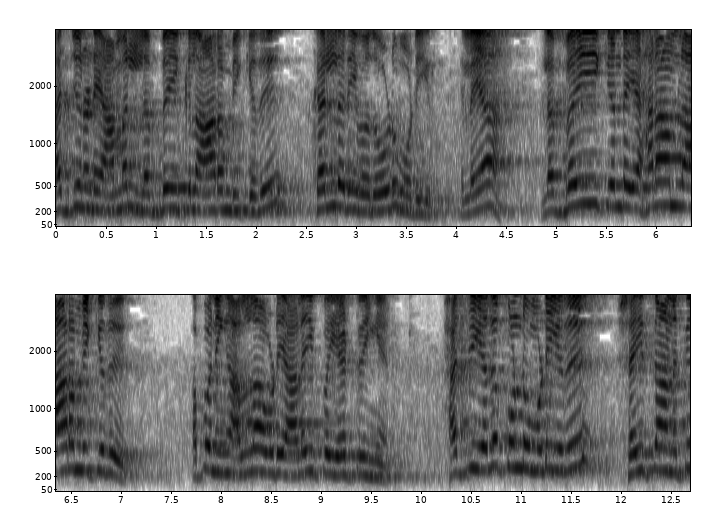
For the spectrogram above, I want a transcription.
ஹஜ்ஜனுடைய அமல் லப்பைக்கில் ஆரம்பிக்குது கல்லறிவதோடு முடியும். இல்லையா? லப்பைக் என்ற எஹராமில் ஆரம்பிக்குது. அப்போ நீங்கள் அல்லாவுடைய அழைப்பை ஏற்றீங்க ஹஜ்ஜு எதை கொண்டு முடியுது? ஷைத்தானுக்கு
